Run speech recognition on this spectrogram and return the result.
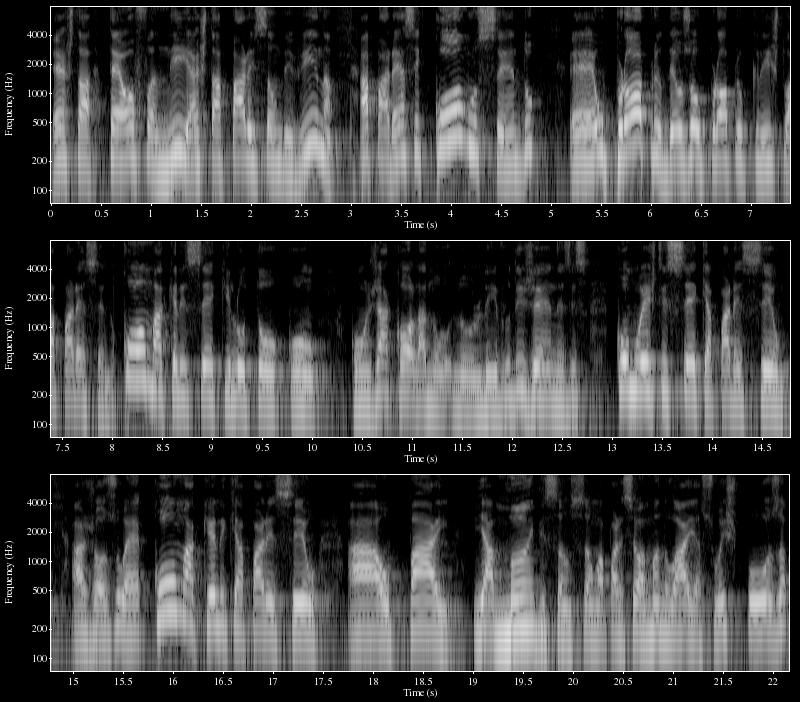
esta teofania, esta aparição divina, aparece como sendo é, o próprio Deus ou o próprio Cristo aparecendo. Como aquele ser que lutou com, com Jacó lá no, no livro de Gênesis, como este ser que apareceu a Josué, como aquele que apareceu ao pai e à mãe de Sansão, apareceu a Manoá e a sua esposa,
